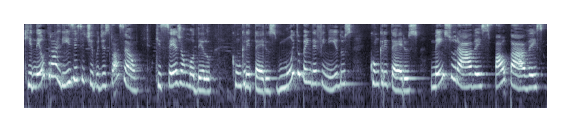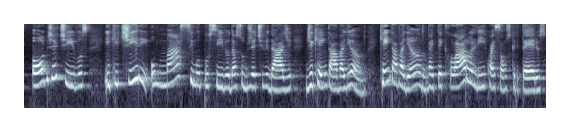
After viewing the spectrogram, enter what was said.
que neutralize esse tipo de situação, que seja um modelo com critérios muito bem definidos, com critérios mensuráveis, palpáveis, objetivos e que tire o máximo possível da subjetividade de quem está avaliando. Quem está avaliando vai ter claro ali quais são os critérios,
